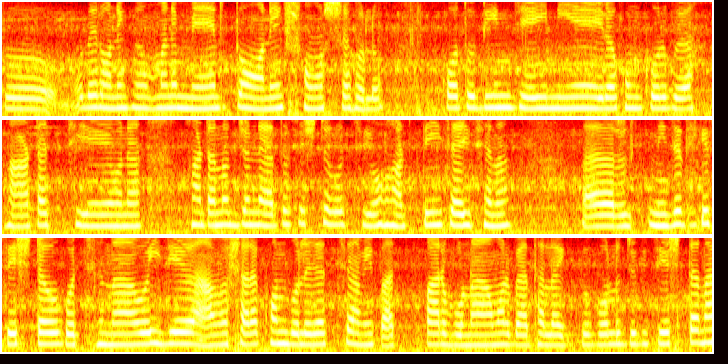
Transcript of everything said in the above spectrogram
তো ওদের অনেক মানে মেয়ের তো অনেক সমস্যা হলো। কতদিন যেই নিয়ে এরকম করবে? হাঁটাচ্ছি মানে হাঁটানোর জন্য এত চেষ্টা করছি, ও হাঁটতেই চাইছে না। আর নিজে থেকে চেষ্টাও করছে না। ওই যে সারাক্ষণ বলে যাচ্ছে, আমি পারব না, আমার ব্যথা লাগবে। বলো যদি চেষ্টা না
